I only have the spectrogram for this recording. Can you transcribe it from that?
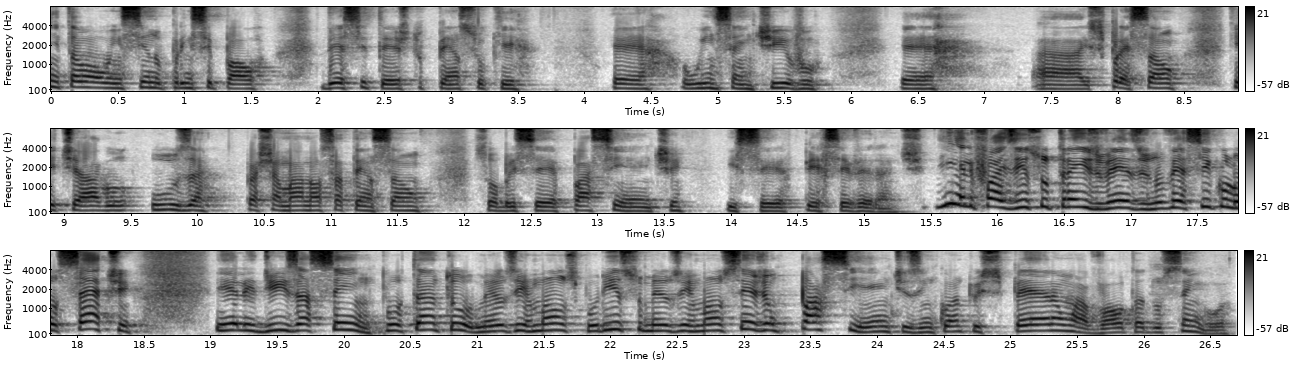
então ao ensino principal desse texto. Penso que é o incentivo, é a expressão que Tiago usa para chamar a nossa atenção sobre ser paciente e ser perseverante. E ele faz isso três vezes. No versículo 7, ele diz assim: Portanto, meus irmãos, por isso, meus irmãos, sejam pacientes enquanto esperam a volta do Senhor.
